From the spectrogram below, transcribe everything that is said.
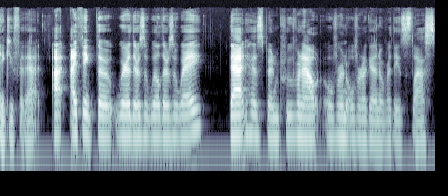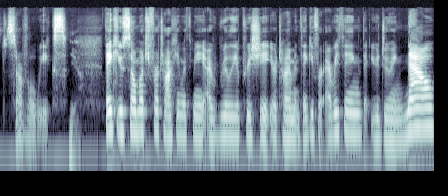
Thank you for that. I, I think the where there's a will, there's a way. That has been proven out over and over again over these last several weeks. Yeah. Thank you so much for talking with me. I really appreciate your time and thank you for everything that you're doing now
